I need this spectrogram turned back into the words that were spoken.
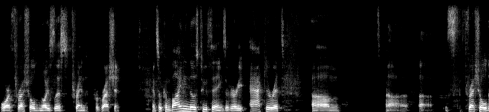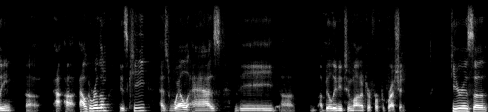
or Threshold Noiseless Trend Progression. And so combining those two things, a very accurate um, uh, uh, thresholding uh, algorithm is key, as well as the uh, ability to monitor for progression. Here is uh,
